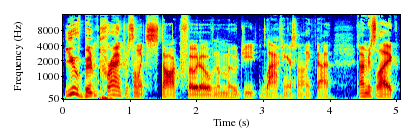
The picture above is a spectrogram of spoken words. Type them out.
you've been pranked with some like stock photo of an emoji laughing or something like that. And I'm just like,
